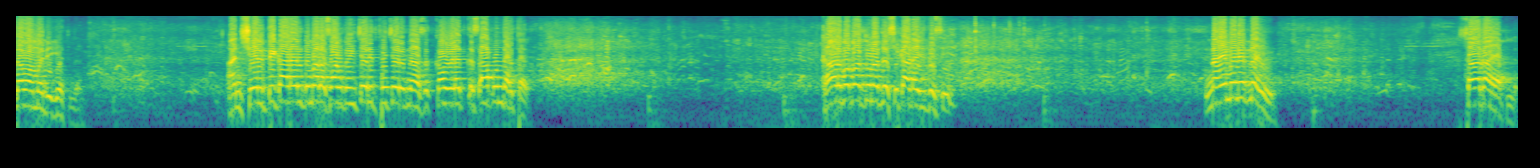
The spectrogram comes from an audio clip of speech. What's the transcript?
तवा मध्ये घेतलं. आणि शेल्फी काढायला तुम्हाला सांगतो विचारित फिचारित ना असं कवळ्यात कसं आपण धरताय? काढ बाबा तुला जशी काढायची तशी. नाही म्हणत नाही. साधा आहे आपलं.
